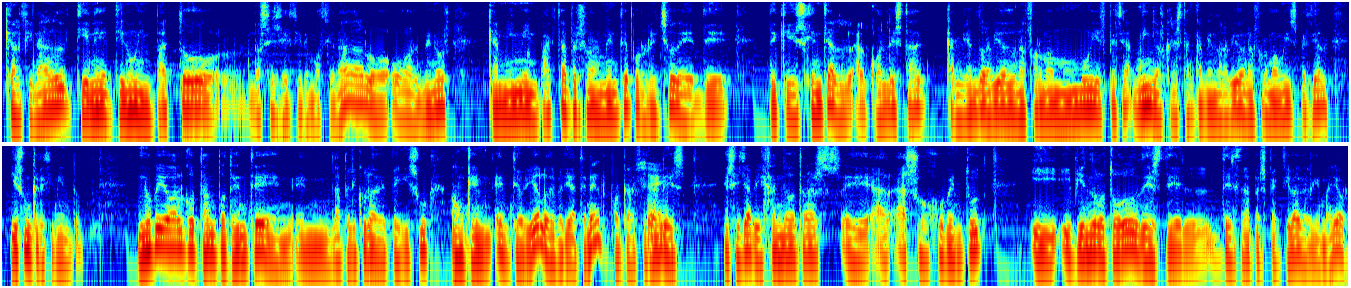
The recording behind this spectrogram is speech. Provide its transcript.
que al final tiene, tiene un impacto, no sé si decir emocional o, o al menos que a mí me impacta personalmente por el hecho de, de de que es gente al, cual le está cambiando la vida de una forma muy especial, niños que le están cambiando la vida de una forma muy especial y es un crecimiento. No veo algo tan potente en, la película de Peggy Sue, aunque en, teoría lo debería tener, porque al final es, es ella viajando atrás eh, a, su juventud y, viéndolo todo desde, desde la perspectiva de alguien mayor.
